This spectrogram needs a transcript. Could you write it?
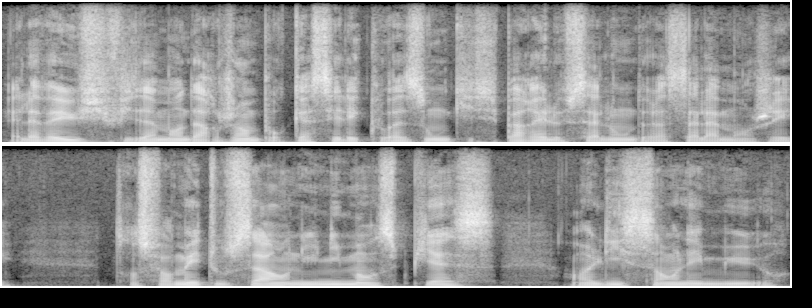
elle avait eu suffisamment d'argent pour casser les cloisons qui séparaient le salon de la salle à manger, transformer tout ça en une immense pièce, en lissant les murs,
